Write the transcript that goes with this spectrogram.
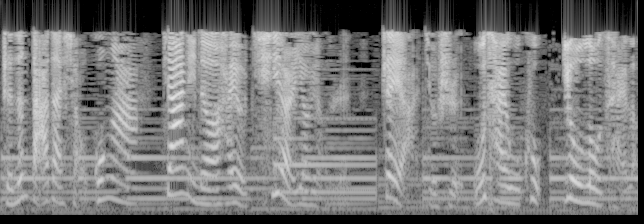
只能打打小工啊，家里呢还有妻儿要养的人，这呀就是无财无库又漏财了。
